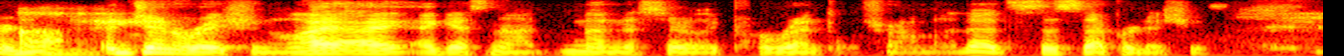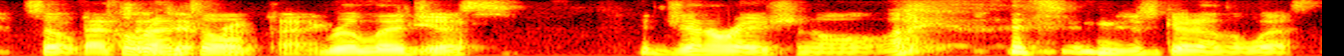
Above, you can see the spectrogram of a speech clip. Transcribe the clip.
Or Um. generational. I, I i guess not not necessarily parental trauma. That's a separate issue. So parental religious generational you just go down the list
